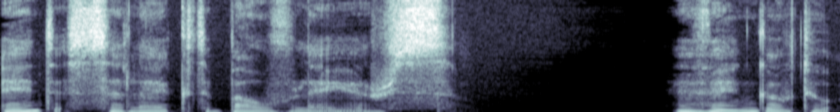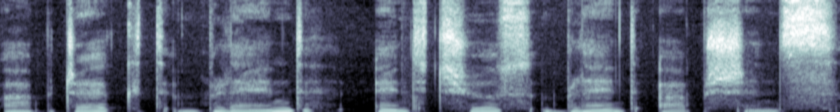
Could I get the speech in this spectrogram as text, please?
and select both layers. Then go to Object, Blend and choose Blend Options.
